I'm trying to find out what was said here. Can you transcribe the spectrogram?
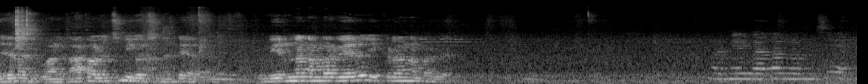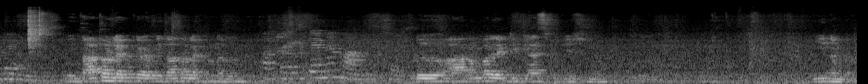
ఏదైనా వాళ్ళ తాత వాళ్ళ నుంచి మీకు వచ్చింది అంతే కదా? ఇప్పుడు మీరున్న నంబర్ వేరు ఇక్కడ ఉన్న నంబర్ వేరు. మరి మేము గతంలో నుంచి ఎక్కడే ఉన్నాం మీ తాత వాళ్ళు ఎక్కడ మీ తాత వాళ్ళు ఎక్కడ ఉన్నారు. అక్కడ ఉంటేనే మాకు ఇచ్చారు. ఇప్పుడు ఆ నంబర్ ఏంటి క్లాసిఫికేషన్? ఈ నంబర్.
